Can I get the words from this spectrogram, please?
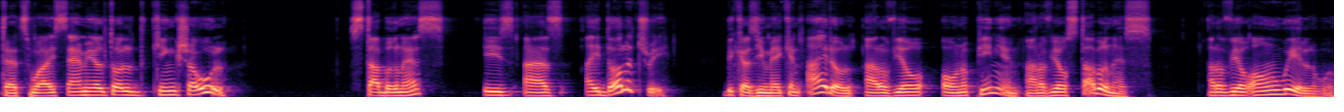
That's why Samuel told King Shaul stubbornness is as idolatry, because you make an idol out of your own opinion, out of your stubbornness, out of your own will.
